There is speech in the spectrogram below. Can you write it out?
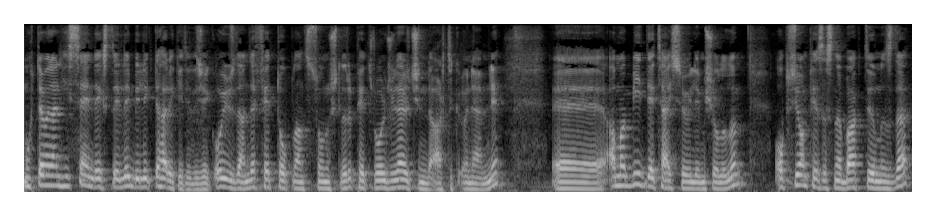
muhtemelen hisse endeksleriyle birlikte hareket edecek. O yüzden de FED toplantısı sonuçları petrolcüler için de artık önemli. Ee, ama bir detay söylemiş olalım. Opsiyon piyasasına baktığımızda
